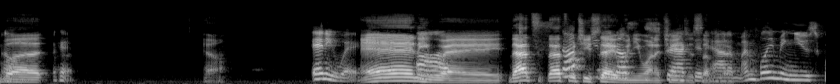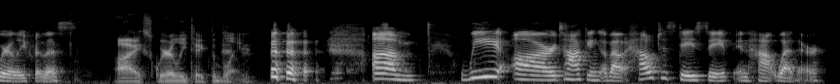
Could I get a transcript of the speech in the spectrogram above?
Oh, but okay. yeah. Anyway, Anyway, that's that's what you say when you want to change the subject. Adam, I'm blaming you squarely for this. I squarely take the blame. um, we are talking about how to stay safe in hot weather,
